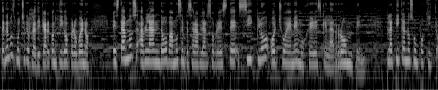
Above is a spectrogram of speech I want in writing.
tenemos mucho que platicar contigo, pero bueno, estamos hablando, vamos a empezar a hablar sobre este ciclo 8M Mujeres que la rompen. Platícanos un poquito.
